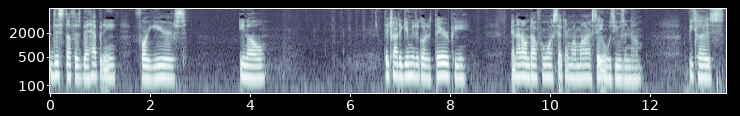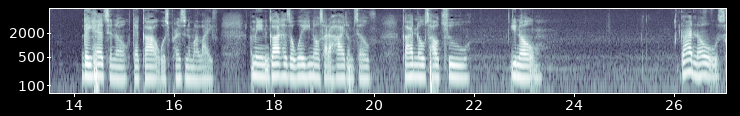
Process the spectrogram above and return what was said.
this stuff has been happening for years. You know, they tried to get me to go to therapy, and I don't doubt for one second my mind Satan was using them because they had to know that God was present in my life. I mean, God has a way, He knows how to hide Himself. God knows how to, you know, God knows.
